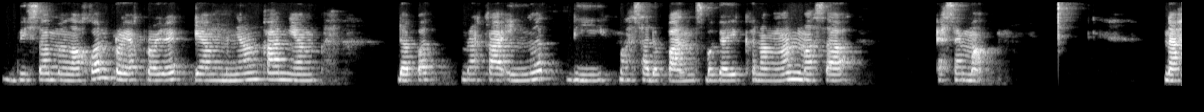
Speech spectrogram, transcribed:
bisa melakukan proyek-proyek yang menyenangkan yang dapat mereka ingat di masa depan sebagai kenangan masa SMA. Nah,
